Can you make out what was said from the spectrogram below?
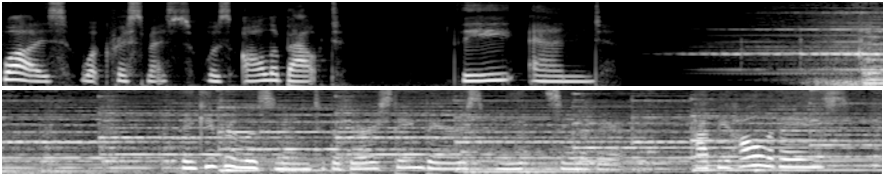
was what Christmas was all about. The end. Thank you for listening to the Berenstain Bears Meet Santa Bear. Happy holidays!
